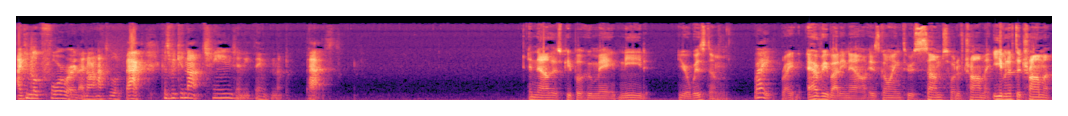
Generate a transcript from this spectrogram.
I can look forward. I don't have to look back because we cannot change anything from the past. and now there's people who may need your wisdom Right. right? Everybody now is going through some sort of trauma, even if the trauma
